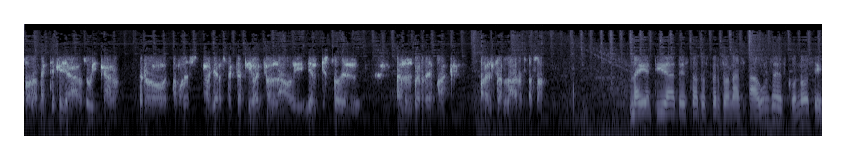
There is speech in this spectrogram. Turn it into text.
solamente que ya los ubicaron, pero estamos ya la expectativa del traslado y, el visto de la luz verde de PAC para el traslado de las personas. La identidad de estas dos personas aún se desconoce.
